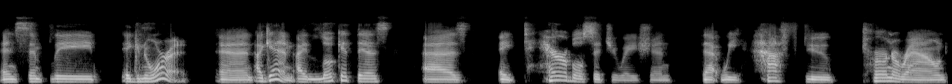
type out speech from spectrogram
and simply ignore it. And again, I look at this as a terrible situation that we have to turn around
